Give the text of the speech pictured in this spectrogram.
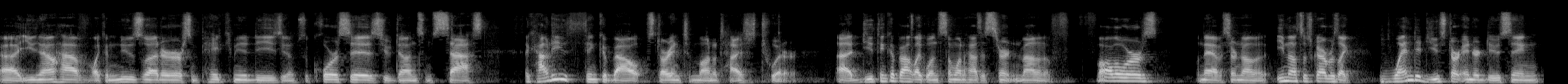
uh, you now have like a newsletter, some paid communities, you have some courses, you've done some SaaS. Like, how do you think about starting to monetize Twitter? Uh, do you think about like when someone has a certain amount of followers, when they have a certain amount of email subscribers like when did you start introducing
